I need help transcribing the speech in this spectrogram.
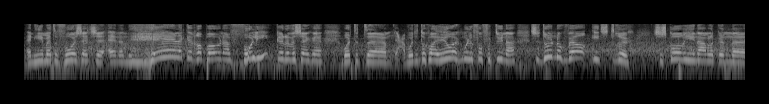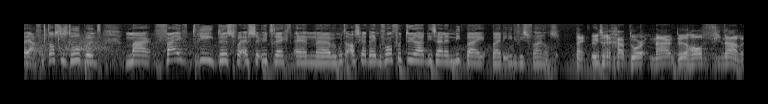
En hier met een voorzetje en een heerlijke Rabona volley, kunnen we zeggen. Wordt het, ja, wordt het toch wel heel erg moeilijk voor Fortuna. Ze doen nog wel iets terug. Ze scoren hier namelijk een ja, fantastisch doelpunt. Maar 5-3 dus voor FC Utrecht. En we moeten afscheid nemen van Fortuna. Die zijn er niet bij bij de E-Divisie Finals. Nee, Utrecht gaat door naar de halve finale.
